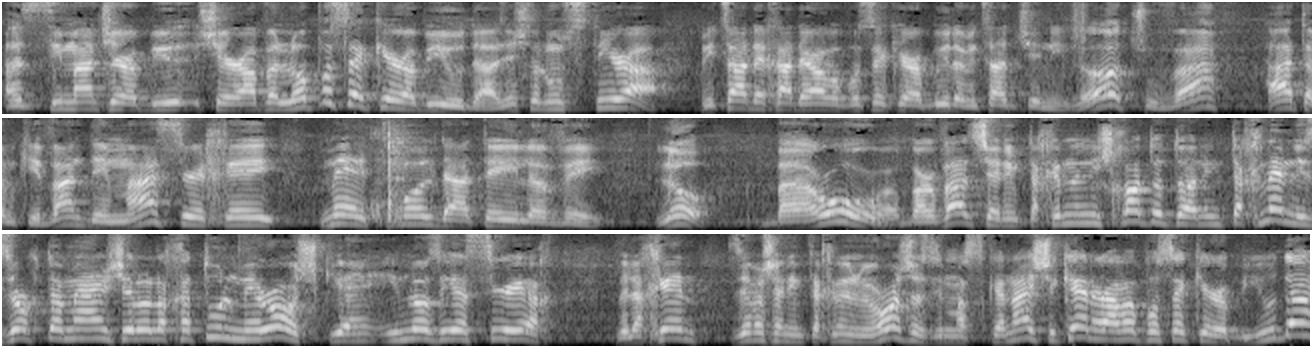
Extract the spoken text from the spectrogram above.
אז סימן שרבי, שרבא לא פוסק כרבי יהודה, אז יש לנו סתירה. מצד אחד רבא פוסק כרבי יהודה, מצד שני לא. תשובה, הטם כיוון דמסרחי מאתמול דעתי ילווה. לא, ברור, ברווז שאני מתכנן לשחוט אותו, אני מתכנן לזרוק את המעיים שלו לחתול מראש, כי אם לא זה יסריח. ולכן זה מה שאני מתכנן מראש, אז המסקנה היא שכן רבא פוסק כרבי יהודה,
